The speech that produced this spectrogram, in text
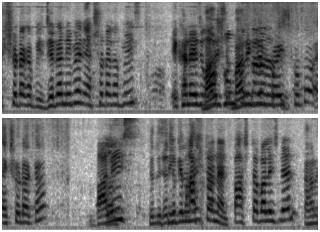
একশো টাকা পিস যেটা নিবেন একশো টাকা পিস এখানে এই যে অসংখ্য প্রাইস কত? 100 টাকা। বালিশ যদি নেন? পাঁচটা নেন পাঁচটা বালিশ নেন তাহলে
